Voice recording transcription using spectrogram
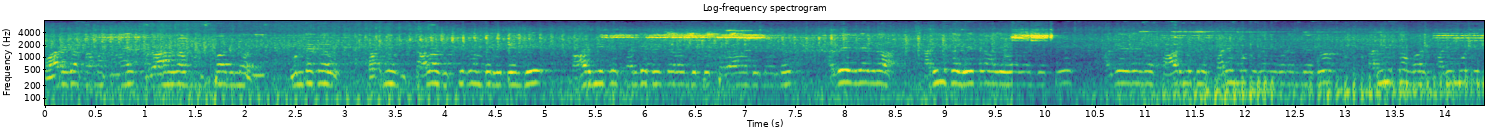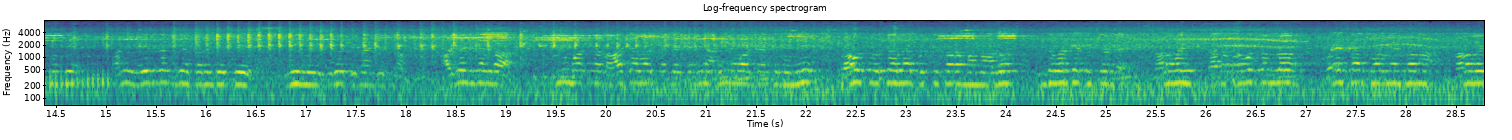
వారిగా సమస్యలు ప్రధానంగా మున్సిపాలిటీలో గుంటకల్ పట్టణం చాలా విస్తీర్ణం పెరిగిపోయింది. కార్మికులు సంఖ్య పెంచాలని చెప్పి ప్రధాన డిమాండ్ అదేవిధంగా కనీస వేతనాలు ఇవ్వాలని చెప్పి అదేవిధంగా కార్మికులు పనిముట్టుగా ఇవ్వడం లేదు. కనీసం వారి పనిముట్టు పని ఏ విధంగా చేస్తారని చెప్పి మేము ఈరోజు డిమాండ్ చేస్తాం అదేవిధంగా ఈ వర్గాలు ఆశా వర్గాలు అయితేనే అన్ని వర్గాలు ప్రభుత్వ ఉద్యోగాలు గుర్తిస్తారన్నారు ఇంతవరకే కూర్చోండి నలభై గత ప్రభుత్వంలో వైఎస్ఆర్ గవర్నమెంట్లో నలభై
